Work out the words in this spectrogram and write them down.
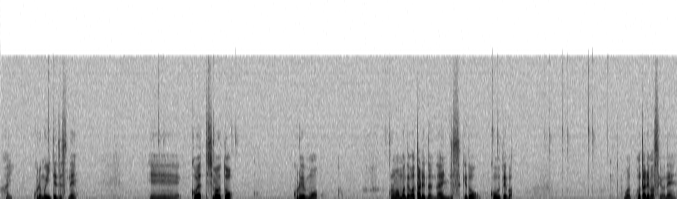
はいこれもいい手ですね。えー、こうやってしまうと、これも、このままで渡れないんですけど、こう打てば、渡れますよね。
